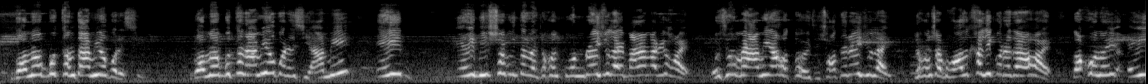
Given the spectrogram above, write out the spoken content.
গণ অভ্যুত্থান তো আমিও করেছি। গণ অভ্যুত্থান আমিও করেছি। আমি এই এই বিশ্ববিদ্যালয়ে যখন পনেরোই জুলাই মারামারি হয়, ওই সময় আমি আহত হয়েছি। সতেরোই জুলাই যখন সব হল খালি করে দেওয়া হয়, তখন ওই, এই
